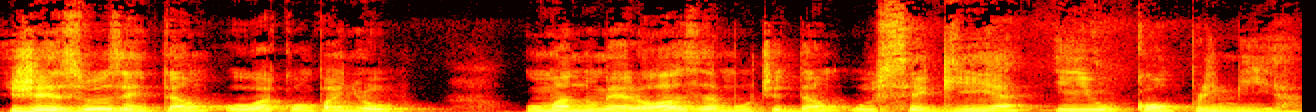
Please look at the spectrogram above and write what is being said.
Jesus então o acompanhou uma numerosa multidão o seguia e o comprimia.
